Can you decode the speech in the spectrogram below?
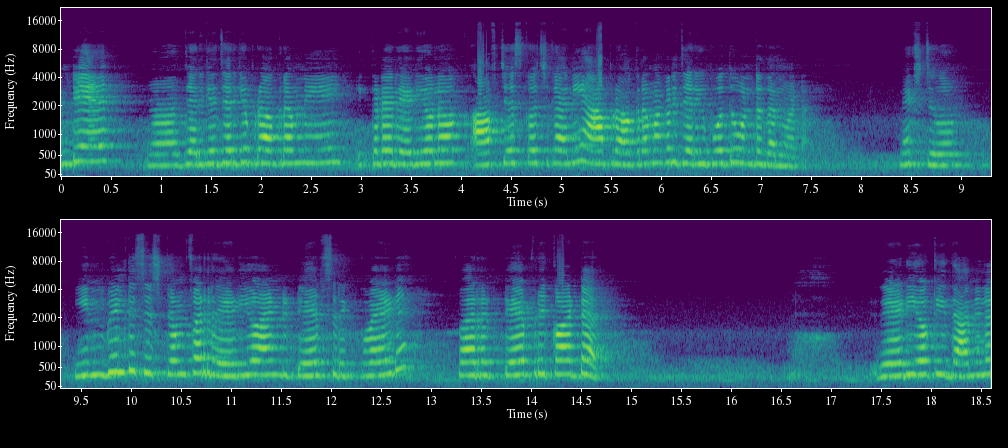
అంటే జరిగే జరిగే ప్రోగ్రామ్ని ఇక్కడ రేడియోలో ఆఫ్ చేసుకోవచ్చు కానీ ఆ ప్రోగ్రామ్ అక్కడ జరిగిపోతూ ఉంటుంది అనమాట next inbuilt system for radio and tapes required for tape recorder రేడియోకి దానిలో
